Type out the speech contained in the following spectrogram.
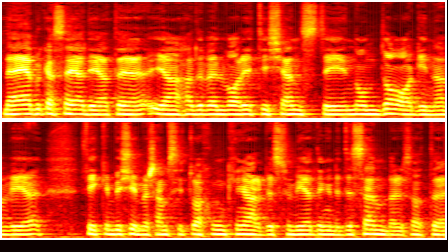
Nej, jag brukar säga det att eh, jag hade väl varit i tjänst i någon dag innan vi fick en bekymmersam situation kring Arbetsförmedlingen i december. Så att eh,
